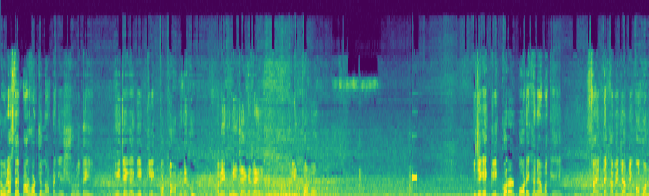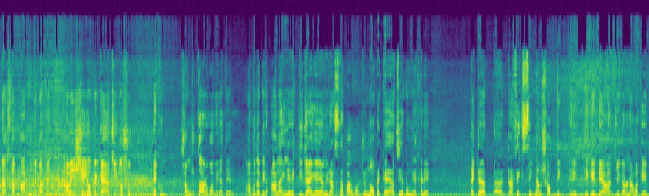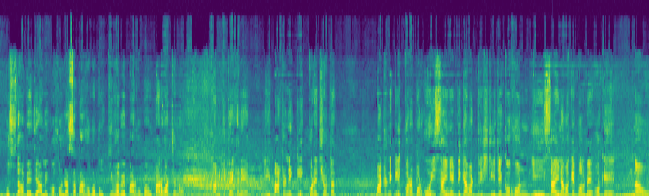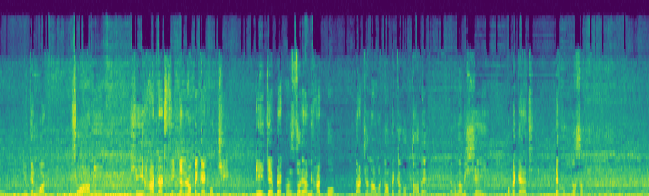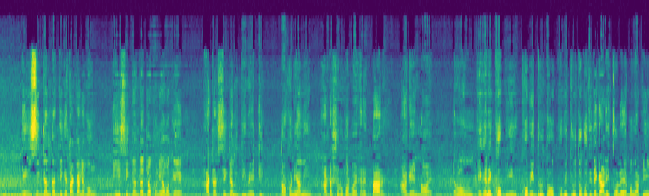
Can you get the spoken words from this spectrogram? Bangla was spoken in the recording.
এবং রাস্তায় পার হওয়ার জন্য আপনাকে শুরুতেই এই জায়গায় গিয়ে ক্লিক করতে হবে। দেখুন, আমি এখন এই জায়গাটায় ক্লিক করব। এই জায়গায় ক্লিক করার পর এখানে আমাকে সাইন দেখাবে যে আপনি কখন রাস্তা পার হতে পারবেন। আমি সেই অপেক্ষায় আছি। দর্শক, দেখুন, সংযুক্ত আরব আমিরাতের আবুধাবির আলাইনের একটি জায়গায় আমি রাস্তা পার হওয়ার জন্য অপেক্ষায় আছি এবং এখানে একটা ট্রাফিক সিগন্যাল সব দিক থেকে দেয়া, যে কারণে আমাকে বুঝতে হবে যে আমি কখন রাস্তা পার হব এবং কীভাবে পার হব। এবং পার হওয়ার জন্য আমি কিন্তু এখানে এই বাটনে ক্লিক করেছি, অর্থাৎ বাটনে ক্লিক করার পর ওই সাইনের দিকে আমার দৃষ্টি যে কখন এই সাইন আমাকে বলবে okay now you can walk so আমি সেই হাঁটার সিগন্যালের অপেক্ষায় করছি। এই জেব্রা ক্রস ধরে আমি হাঁটবো, তার জন্য আমাকে অপেক্ষা করতে হবে এবং আমি সেই অপেক্ষায় আছি। দেখুন, দর্শক এই সিগন্যালটার দিকে তাকান এবং এই সিগন্যালটা যখনই আমাকে হাঁটার সিগন্যাল দিবে, ঠিক তখনই আমি হাঁটা শুরু করব এখানে। তার আগে নয়। এবং এখানে খুবই খুবই দ্রুত খুবই দ্রুত গতিতে গাড়ি চলে এবং আপনি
